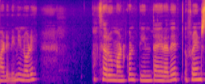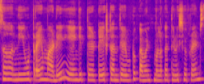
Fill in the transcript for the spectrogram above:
ಮಾಡಿದ್ದೀನಿ. ನೋಡಿ ಸರ್ವ್ ಮಾಡ್ಕೊಂಡು ತಿಂತಾ ಇರೋದೆ. ಫ್ರೆಂಡ್ಸ್ ನೀವು ಟ್ರೈ ಮಾಡಿ ಹೇಗಿತ್ತೆ ಟೇಸ್ಟ್ ಅಂತ ಹೇಳ್ಬಿಟ್ಟು ಕಮೆಂಟ್ ಮೂಲಕ ತಿಳಿಸಿ ಫ್ರೆಂಡ್ಸ್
